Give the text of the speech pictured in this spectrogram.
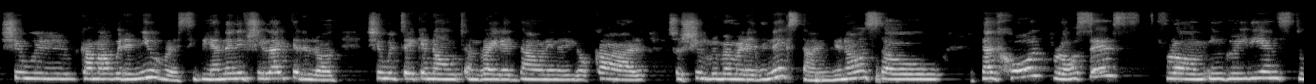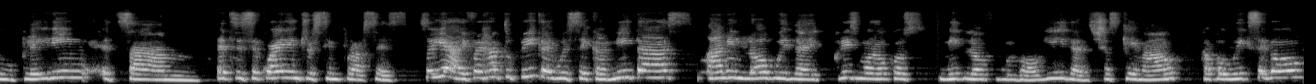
she will come up with a new recipe. And then if she liked it a lot, she will take a note and write it down in a little card so she'll remember it the next time, you know? So that whole process from ingredients to plating, it's um it's, it's a quite interesting process. So yeah, if I have to pick, I would say carnitas. I'm in love with like Chris Morocco's meatloaf bulgogi that just came out couple weeks ago.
